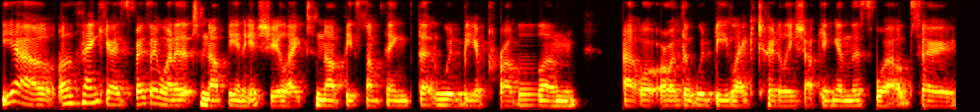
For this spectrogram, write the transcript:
Yeah, well, thank you. I suppose I wanted it to not be an issue, like to not be something that would be a problem uh, or, or that would be like totally shocking in this world. So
